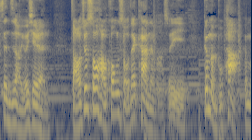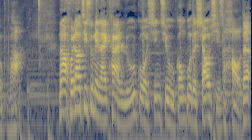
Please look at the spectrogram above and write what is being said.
甚至啊，有一些人早就收好空手在看了嘛，所以根本不怕，根本不怕。那回到技术面来看，如果星期五公布的消息是好的，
